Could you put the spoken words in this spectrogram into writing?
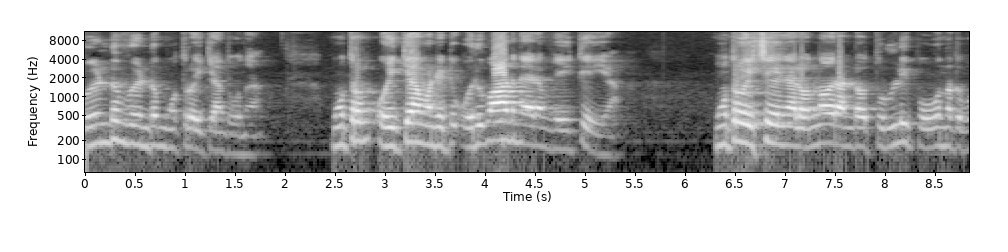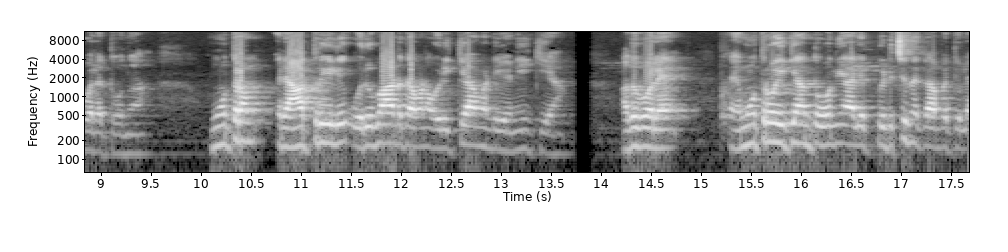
വീണ്ടും വീണ്ടും മൂത്രം ഒഴിക്കാൻ തോന്നുക. മൂത്രം ഒഴിക്കാൻ വേണ്ടിയിട്ട് ഒരുപാട് നേരം വെയിറ്റ് ചെയ്യുക. മൂത്രം ഒഴിച്ചു കഴിഞ്ഞാൽ ഒന്നോ രണ്ടോ തുള്ളി പോകുന്നത് പോലെ തോന്നുക. മൂത്രം രാത്രിയിൽ ഒരുപാട് തവണ ഒഴിക്കാൻ വേണ്ടി എണീക്കുക. അതുപോലെ മൂത്രം ഒഴിക്കാൻ തോന്നിയാൽ പിടിച്ചു നിൽക്കാൻ പറ്റില്ല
